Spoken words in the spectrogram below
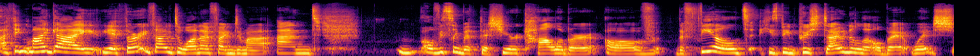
I think my guy, yeah, 35 to 1 I found him at. And obviously with the sheer caliber of the field, he's been pushed down a little bit, which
